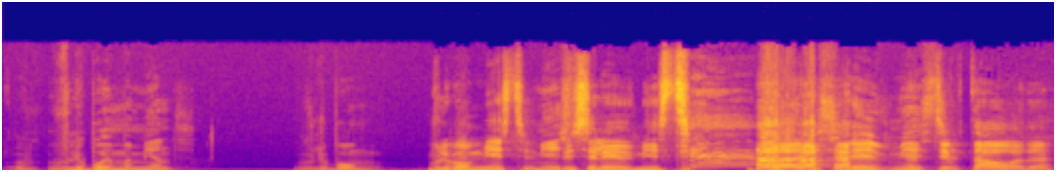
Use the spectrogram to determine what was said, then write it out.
в любой момент, в любом... В любом месте, Вместе. веселее вместе. Да, веселее вместе. Типа того, да?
